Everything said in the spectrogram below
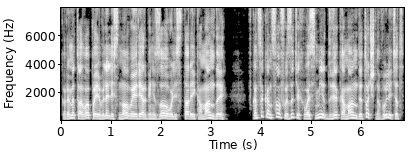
Кроме того, появлялись новые и реорганизовывались старые команды. В конце концов, из этих восьми две команды точно вылетят,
